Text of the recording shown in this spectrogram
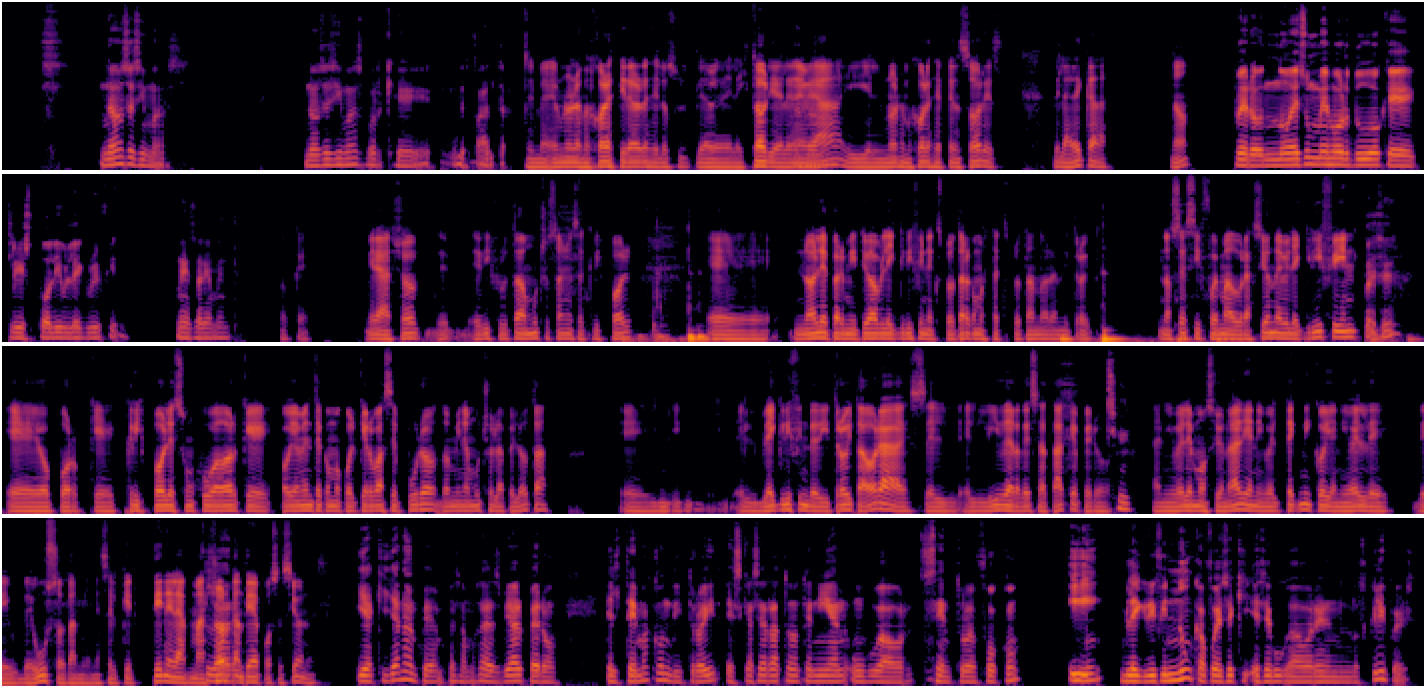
No sé si más. No sé si más porque le falta. El uno de los mejores tiradores de, los, de, la- de la historia de la NBA Ajá. y el- uno de los mejores defensores de la década. Pero no es un mejor dúo que Chris Paul y Blake Griffin, necesariamente. Ok. Mira, yo he disfrutado muchos años a Chris Paul. Eh, no le permitió a Blake Griffin explotar como está explotando ahora en Detroit. No sé si fue maduración de Blake Griffin eh, o porque Chris Paul es un jugador que, obviamente, como cualquier base puro, domina mucho la pelota. Eh, y el Blake Griffin de Detroit ahora es el, el líder de ese ataque, pero Sí. a nivel emocional y a nivel técnico y a nivel de, de, de uso también. Es el que tiene la mayor Claro. cantidad de posesiones. Y aquí ya no empe- empezamos a desviar, pero el tema con Detroit es que hace rato no tenían un jugador centro de foco y Blake Griffin nunca fue ese, ese jugador en los Clippers.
